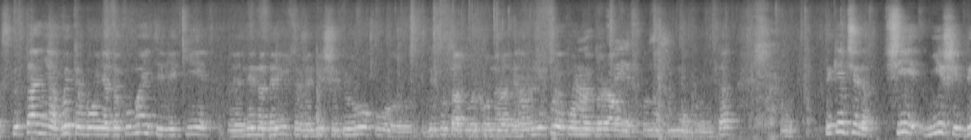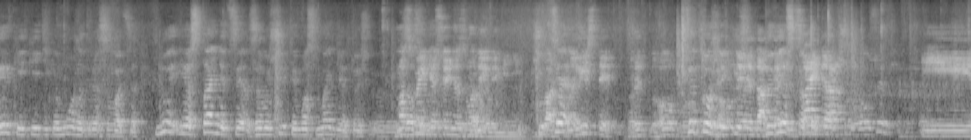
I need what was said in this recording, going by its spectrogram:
Е, з питання витребування документів, які е, не надаються вже більше півроку е, депутату Верховної Ради Гаврилюку, якого ми обирали по нашому округу. Так? Таким чином, всі ніші, дирки, які тільки можна, треба суватися. Ну і останнє це залучити мас-медіа. Е, Масс-медіа сьогодні дзвонили мені. Два це- журналісти, голов- Це теж головний редактор інсайдера і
